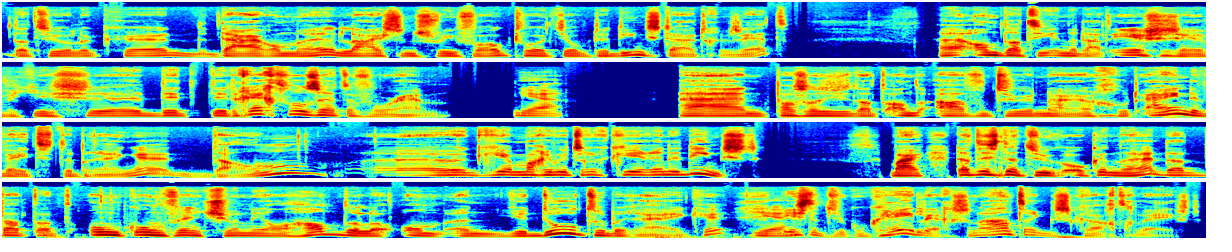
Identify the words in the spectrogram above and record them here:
natuurlijk, eh, daarom, hè, license revoked, wordt je ook de dienst uitgezet. Omdat hij inderdaad eerst eens eventjes eh, dit, dit recht wil zetten voor hem. Ja. En pas als je dat avontuur naar een goed einde weet te brengen, dan eh, mag je weer terugkeren in de dienst. Maar dat is natuurlijk ook een, hè, dat, dat, dat onconventioneel handelen om een, je doel te bereiken, Ja. is natuurlijk ook heel erg zijn aantrekkingskracht geweest.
